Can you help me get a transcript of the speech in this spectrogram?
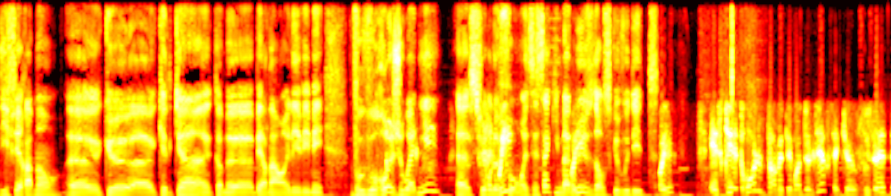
différemment euh, que euh, quelqu'un comme euh, Bernard-Henri Lévy, mais vous vous rejoignez euh, sur le Oui. fond et c'est ça qui m'amuse dans ce que vous dites. Oui. Et ce qui est drôle, permettez-moi de le dire, c'est que vous êtes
